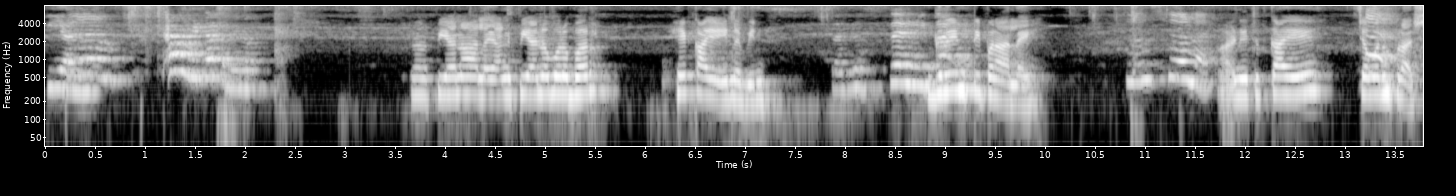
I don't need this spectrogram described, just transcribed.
पियानो तर पियानो आलाय आणि पियानो बरोबर हे काय आहे नवीन? ग्रीन टी पण आलाय. आहे. आणि याच्यात काय आहे? च्यवनप्राश.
